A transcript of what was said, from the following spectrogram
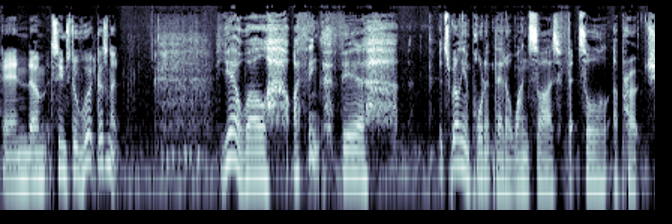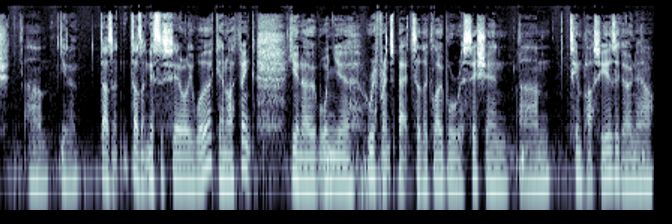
And um, it seems to have worked, doesn't it? Yeah, well, I think there. It's really important that a one size fits all approach, um, you know, doesn't doesn't necessarily work. And I think, you know, when you reference back to the global recession um, ten plus years ago now,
